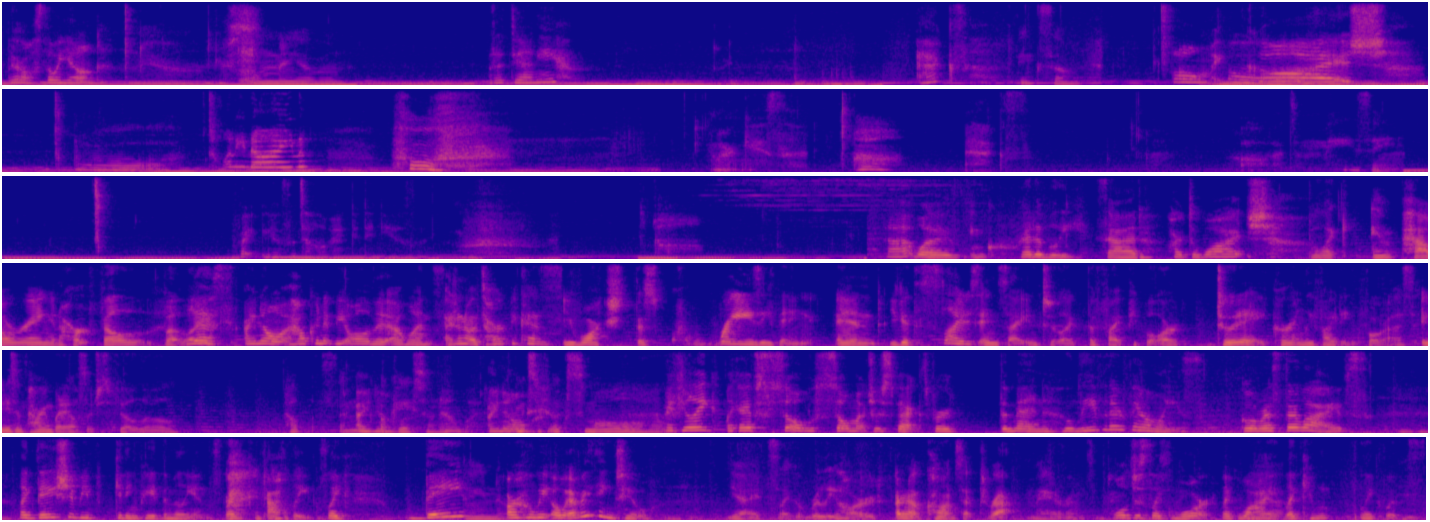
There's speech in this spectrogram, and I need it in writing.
They're all so young. Yeah, there's so many of them. Is that Danny? X? I think so. Oh my gosh. That was incredibly sad, hard to watch. But like empowering and heartfelt, but like yes, I know. How can it be all of it at once? I don't know, it's hard because you watch this crazy thing and you get the slightest insight into like the fight people are today currently fighting for us. It is empowering, but I also just feel a little helpless. I'm I know. okay, so now what? I know. It makes me feel like small almost. I feel like like I have so so much respect for the men who leave their families, go and risk their lives. Like they should be getting paid the millions, like athletes. Like they are who we owe everything to. yeah, it's like a really hard, I don't know, concept to wrap my head around sometimes. Well, just like war. Like why? Yeah. Like can like let's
